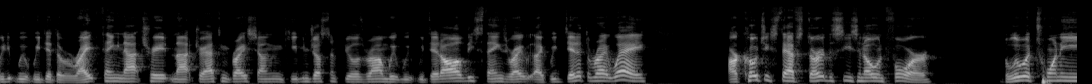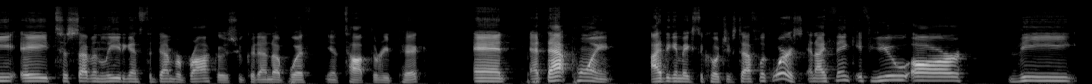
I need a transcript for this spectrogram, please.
We, we, we did the right thing, not trade, not drafting Bryce Young and keeping Justin Fields around. We, we, we did all of these things right. Like we did it the right way. Our coaching staff started the season 0 and 4, blew a 28 to 7 lead against the Denver Broncos, who could end up with you know, top three pick. And at that point, I think it makes the coaching staff look worse. And I think if you are the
